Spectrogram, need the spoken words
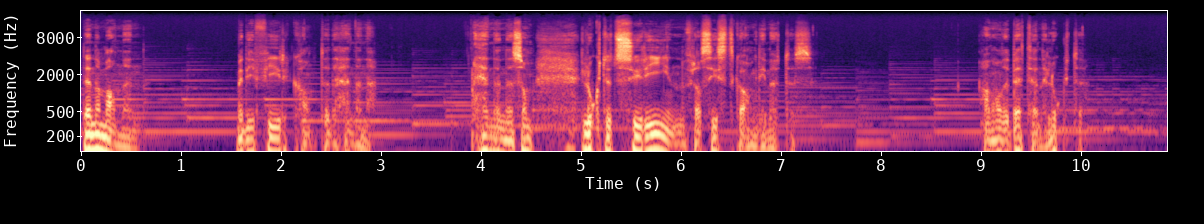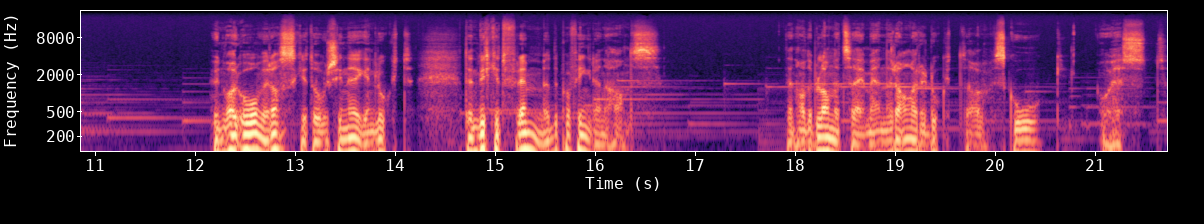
Denne mannen med de firkantede hendene. Hendene som luktet syrin fra sist gang de møttes. Han hadde bedt henne lukte. Hun var overrasket over sin egen lukt, den virket fremmed på fingrene hans. Den hadde blandet seg med en rar lukt av skog og høst.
